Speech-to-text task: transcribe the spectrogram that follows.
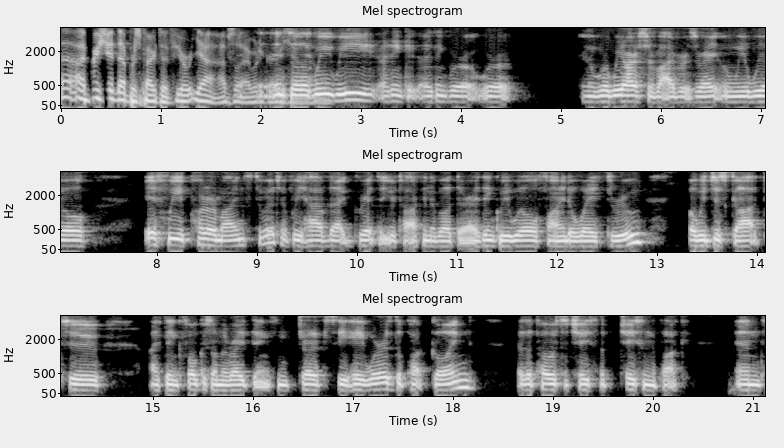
Uh, I appreciate that perspective. You're yeah, absolutely. I would agree. And so like we we I think I think we're we're you know we're, we are survivors, right? And we will if we put our minds to it, if we have that grit that you're talking about there, I think we will find a way through. But we just got to, I think, focus on the right things and try to see, hey, where is the puck going, as opposed to chase the chasing the puck. And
